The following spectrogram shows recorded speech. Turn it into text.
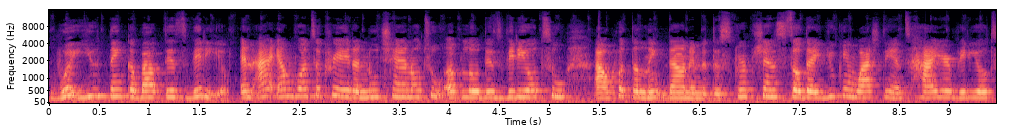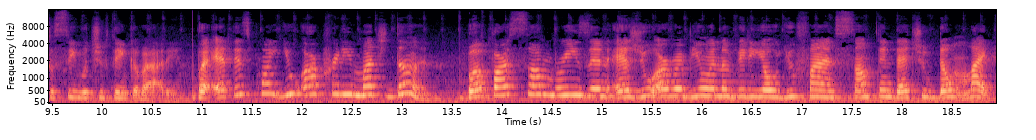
what you think about this video. And I am going to create a new channel to upload this video to. I'll put the link down in the description so that you can watch the entire video to see what you think about it. But at this point, you are pretty much done but for some reason as you are reviewing the video you find something that you don't like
